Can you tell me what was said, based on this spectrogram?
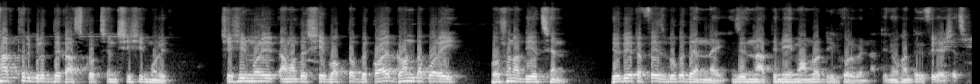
স্বার্থের বিরুদ্ধে কাজ করছেন শিশির মনির। শিশির মনির আমাদের সেই বক্তব্যে কয়েক ঘণ্টা পরেই ঘোষণা দিয়েছেন, যদি এটা ফেসবুকে দেন নাই, যে না, তিনি এই মামলা ডিল করবেন না, তিনি ওখান থেকে ফিরে এসেছেন।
